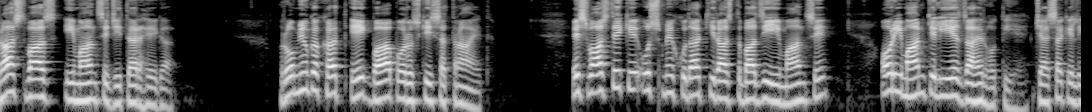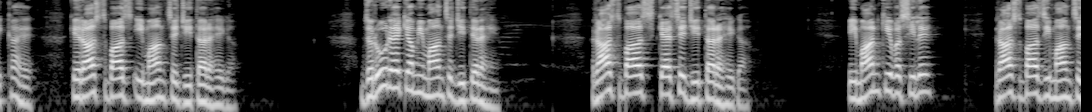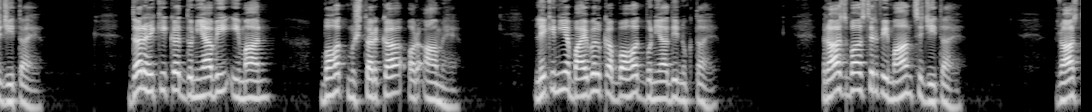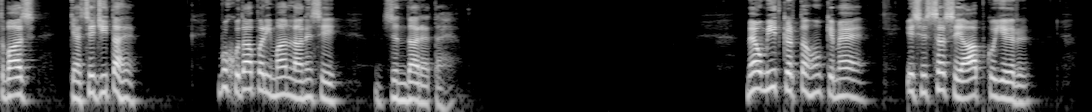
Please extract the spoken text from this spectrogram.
راست باز ایمان سے جیتا رہے گا۔ رومیو کا خط ایک باپ اور اس کی سترہ آیت۔ اس واسطے کہ اس میں خدا کی راست بازی ایمان سے اور ایمان کے لیے ظاہر ہوتی ہے، جیسا کہ لکھا ہے کہ راست باز ایمان سے جیتا رہے گا۔ ضرور ہے کہ ہم ایمان سے جیتے رہیں۔ راست باز کیسے جیتا رہے گا؟ ایمان کے وسیلے راست باز ایمان سے جیتا ہے۔ در حقیقت دنیاوی ایمان بہت مشترکہ اور عام ہے، لیکن یہ بائبل کا بہت بنیادی نقطہ ہے۔ راست باز صرف ایمان سے جیتا ہے۔ راست باز کیسے جیتا ہے؟ وہ خدا پر ایمان لانے سے زندہ رہتا ہے۔ میں امید کرتا ہوں کہ میں اس حصہ سے آپ کو یہ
